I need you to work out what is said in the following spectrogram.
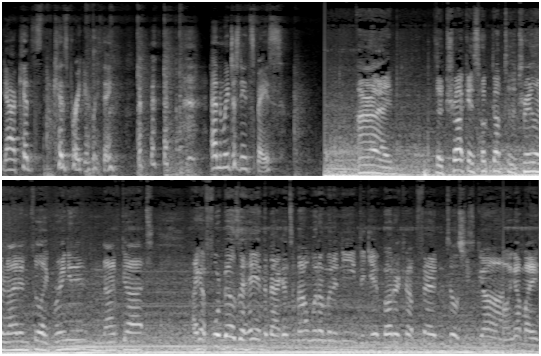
yeah, kids kids break everything, and we just need space. All right, the truck is hooked up to the trailer, and I didn't feel like bringing it. And I've got, I got four bales of hay in the back. That's about what I'm gonna need to get Buttercup fed until she's gone. I got my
